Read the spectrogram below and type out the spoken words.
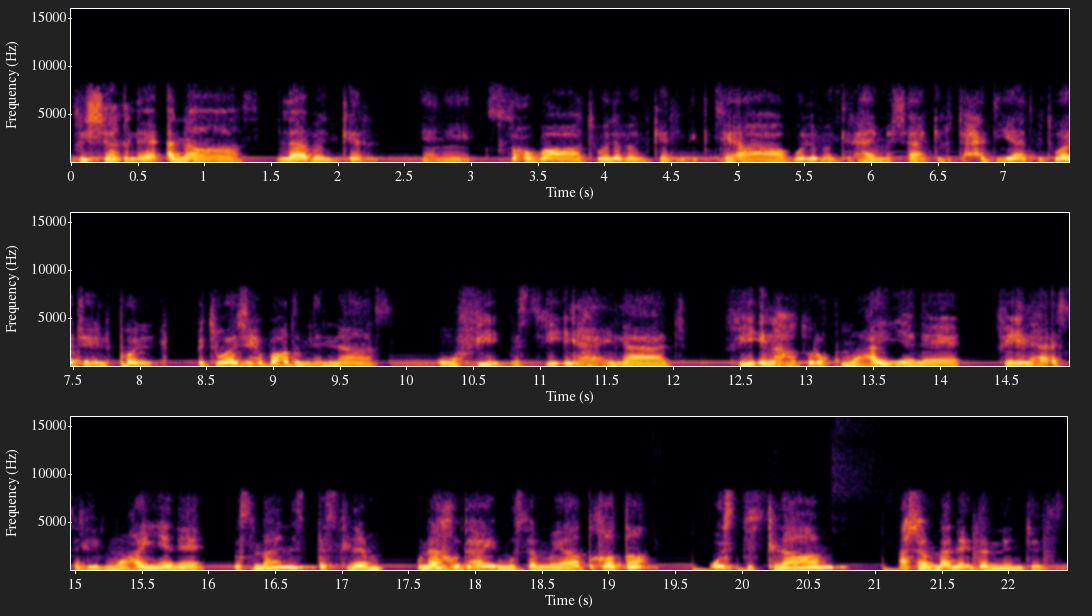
في شغلة أنا لا بنكر يعني الصعوبات ولا بنكر الاكتئاب ولا بنكر هاي مشاكل وتحديات بتواجه الكل بتواجه بعض من الناس. وفي بس في إلها علاج في إلها طرق معينة. في إلها أساليب معينة بس ما نستسلم وناخد هاي المسميات غطا واستسلام عشان ما نقدر ننجز.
